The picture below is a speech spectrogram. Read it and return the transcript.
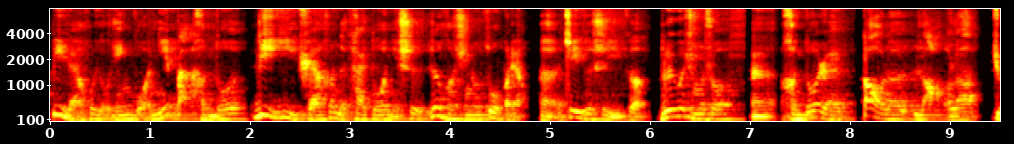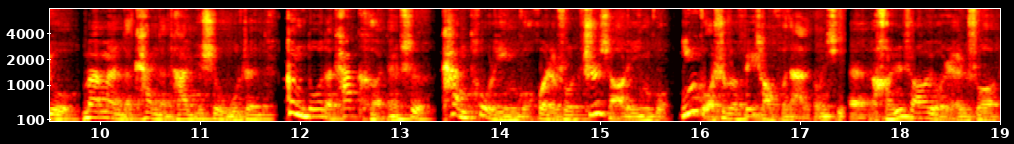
必然会有因果。你把很多利益权衡的太多，你是任何事情都做不了。呃，这个是一个，所以为什么说，呃，很多人到了老了，就慢慢的看着他与世无争，更多的他可能是看透了因果，或者说知晓了因果。因果是个非常复杂的东西，呃，很少有人说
